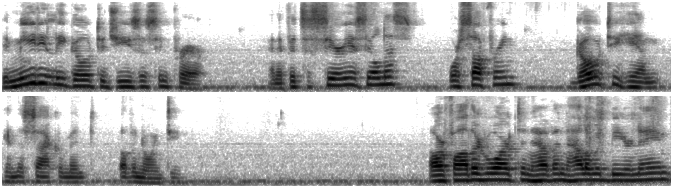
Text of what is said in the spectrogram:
Immediately go to Jesus in prayer. And if it's a serious illness or suffering, go to Him in the sacrament of anointing. Our Father who art in heaven, hallowed be your name.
